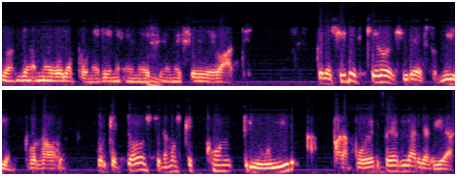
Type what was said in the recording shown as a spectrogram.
Yo, no me voy a poner en, ese, en ese debate. Pero sí les quiero decir esto, miren, por favor, porque todos tenemos que contribuir para poder ver la realidad.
